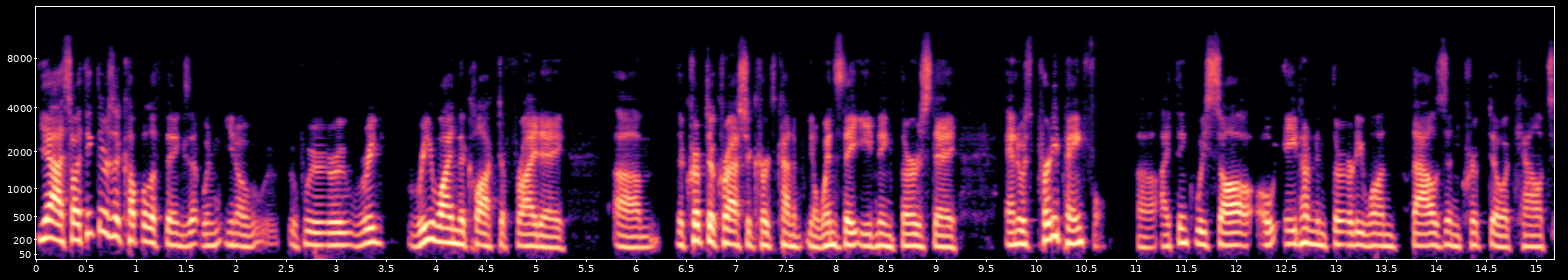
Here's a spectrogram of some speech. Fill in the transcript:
Yeah, so I think there's a couple of things that when you know if we re- rewind the clock to Friday, um, the crypto crash occurred kind of you know Wednesday evening, Thursday, and it was pretty painful. Uh, I think we saw 831,000 crypto accounts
